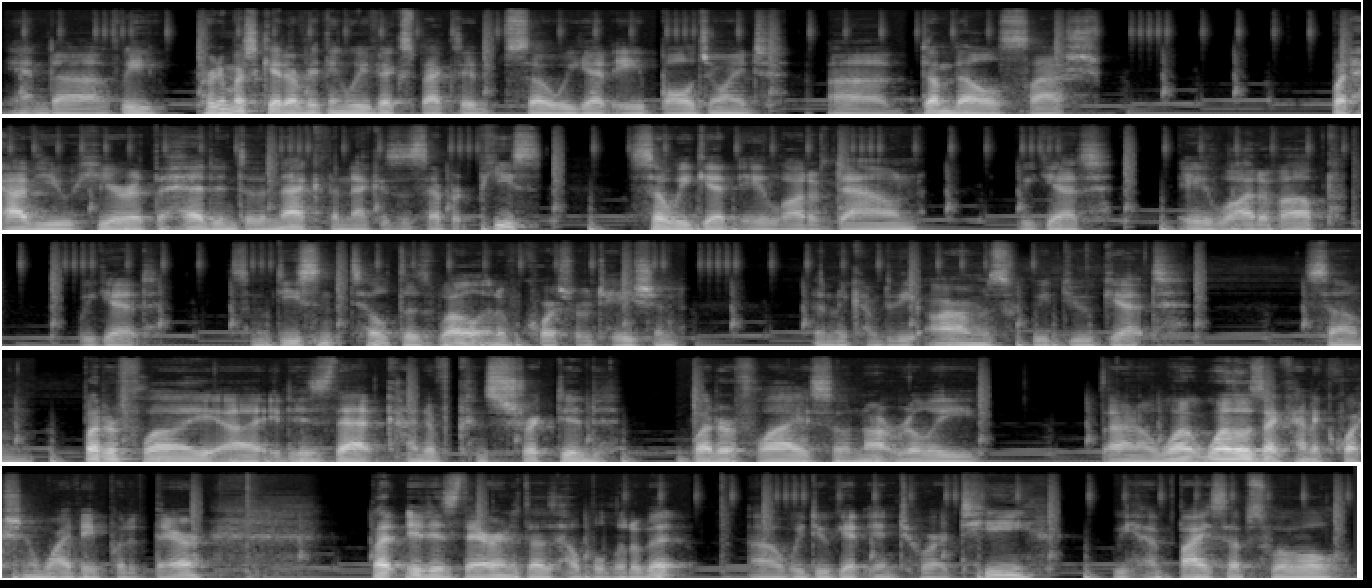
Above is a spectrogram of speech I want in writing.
And uh, we pretty much get everything we've expected. So we get a ball joint uh, dumbbell slash what have you here at the head into the neck. The neck is a separate piece. So we get a lot of down, we get a lot of up, we get some decent tilt as well, and of course rotation. Then we come to the arms, we do get some butterfly. Uh, it is that kind of constricted butterfly, so not really, I don't know, one, one of those I kind of question why they put it there, but it is there and it does help a little bit. Uh, we do get into our T, we have bicep swivel,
